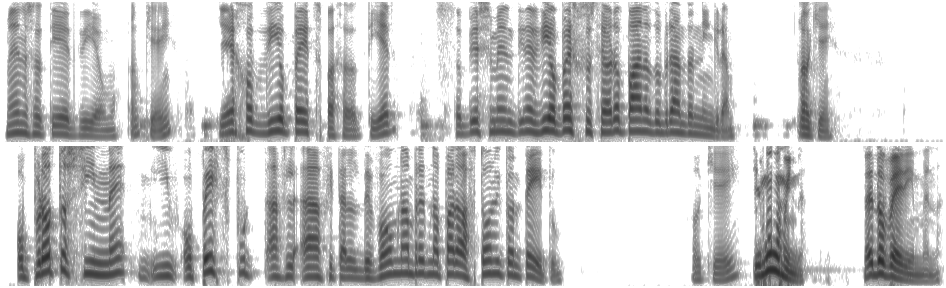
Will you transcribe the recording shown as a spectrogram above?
Μένω στο tier 2 μου. ΟΚ. Και έχω δύο παίκτες από αυτό το tier. Το οποίο σημαίνει ότι είναι δύο παίκτες που τους θεωρώ πάνω από τον Brandon Ingram. ΟΚ. Ο πρώτος είναι η- ο παίκτης που αμφι- αμφιταλαντευόμουν αν πρέπει να πάρω αυτόν ή τον Tatum. Οκ. Και μου έμεινε. Δεν το περίμενα.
